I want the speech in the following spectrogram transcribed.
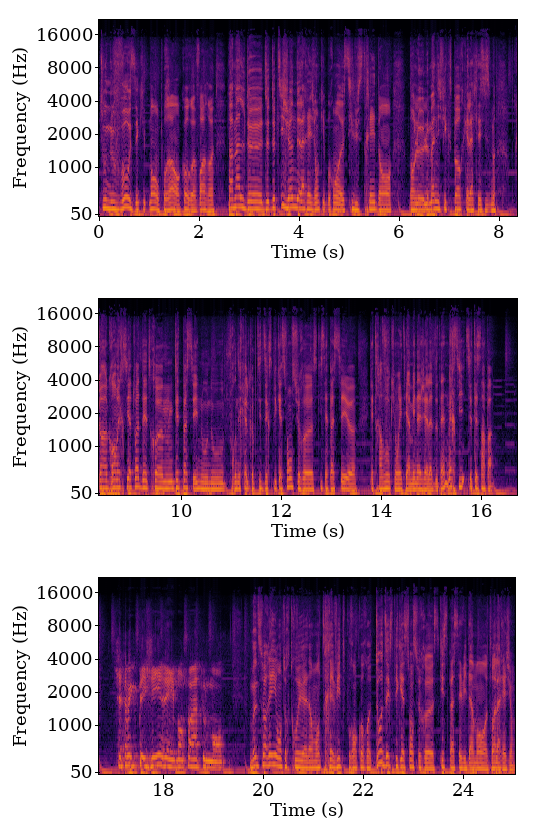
tout nouveaux équipements, on pourra encore euh, voir euh, pas mal de, de, de petits jeunes de la région qui pourront euh, s'illustrer dans, dans le, le magnifique sport qu'est l'athlétisme. En tout cas, un grand merci à toi d'être euh, passé, nous, nous fournir quelques petites explications sur ce qui s'est passé, les travaux qui ont été aménagés à la Dodane. Merci, c'était sympa. C'est avec plaisir et bonsoir à tout le monde. Bonne soirée, on te retrouve évidemment très vite pour encore d'autres explications sur ce qui se passe évidemment dans la région.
